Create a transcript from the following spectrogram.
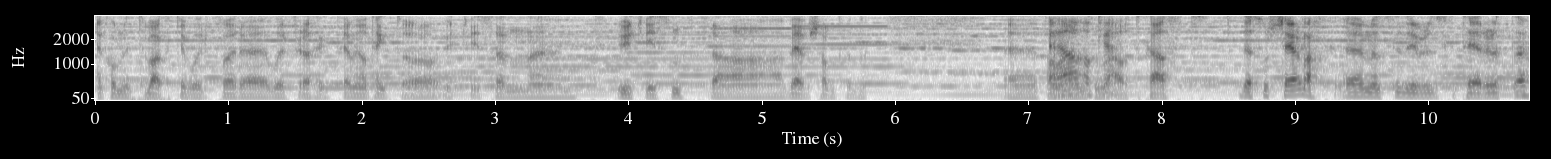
Jeg kommer litt tilbake til hvorfor, eh, hvorfor jeg har tenkt det, men jeg har tenkt å utvise, en, utvisen utvise den fra veversamfunnet. Eh, for han Ja, er en okay. sånn outcast. Det som skjer da, eh, mens de driver og diskuterer dette,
